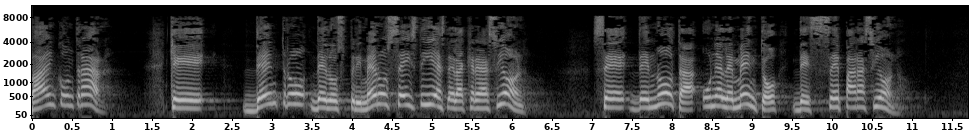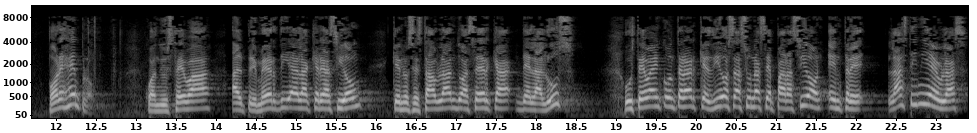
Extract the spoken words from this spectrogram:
va a encontrar que dentro de los primeros seis días de la creación se denota un elemento de separación. Por ejemplo, cuando usted va al primer día de la creación, que nos está hablando acerca de la luz, usted va a encontrar que Dios hace una separación entre las tinieblas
